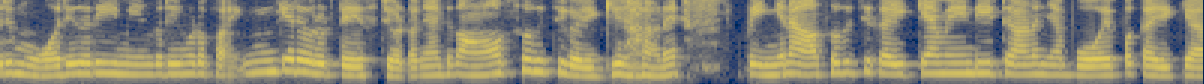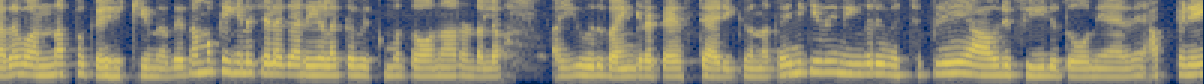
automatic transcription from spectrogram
ഒരു മോരുകറി മീൻകറിയും കൂടെ ഭയങ്കര ഒരു ടേസ്റ്റ് കേട്ടോ. ഞാനിത് ആസ്വദിച്ച് കഴിക്കുകയാണ്. അപ്പോൾ ഇങ്ങനെ ആസ്വദിച്ച് കഴിക്കാൻ വേണ്ടിയിട്ടാണ് ഞാൻ പോയപ്പോൾ കഴിക്കാതെ വന്നപ്പോൾ കഴിക്കുന്നത്. നമുക്കിങ്ങനെ ചില കറികളൊക്കെ വെക്കുമ്പോൾ തോന്നാറുണ്ടല്ലോ അയ്യോ ഇത് ഭയങ്കര ടേസ്റ്റ് ആയിരിക്കും എന്നൊക്കെ. എനിക്കിത് മീൻകറി വെച്ചപ്പോഴേ ആ ഒരു ഫീൽ തോന്നിയായിരുന്നു. അപ്പോഴേ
